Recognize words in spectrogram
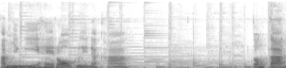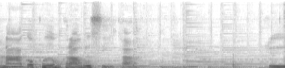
ทำอย่างนี้ให้รอบเลยนะคะ ต้องการหนาก็เพิ่มคราวฤาษีค่ะ หรือ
